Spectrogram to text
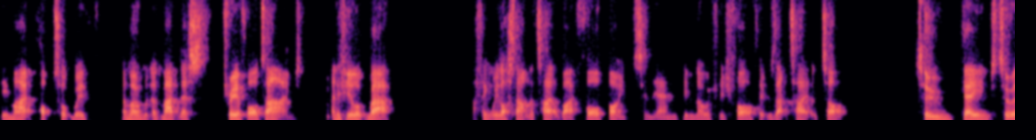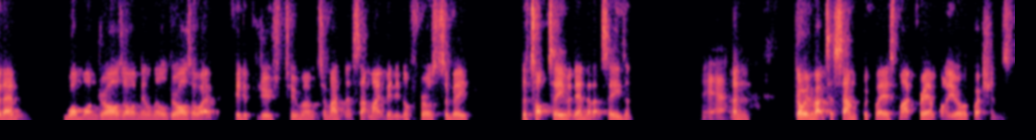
he might have popped up with a moment of madness three or four times. And if you look back, I think we lost out on the title by four points in the end, even though we finished fourth. It was that tight at the top. Two games, two of them one-one draws or nil-nil draws or whatever. If he'd have produced two moments of madness, that might have been enough for us to be the top team at the end of that season. Yeah. And going back to Sam quickly, this might preempt one of your other questions.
